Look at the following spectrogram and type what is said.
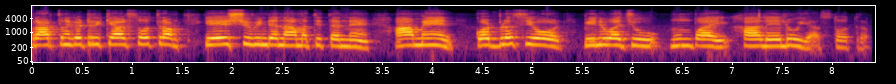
പ്രാർത്ഥന കേട്ടിരിക്കാൽ സ്തോത്രം യേശുവിന്റെ നാമത്തിൽ തന്നെ. ആമേൻ. God bless you all. ബിനുവജു മുംബൈ. ഹാലേലൂയ. സ്തോത്രം.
